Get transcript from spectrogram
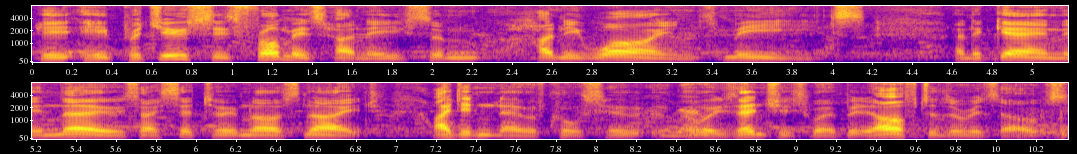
he, he produces from his honey some honey wines, meads. And again, in those, I said to him last night, I didn't know, of course, who, who his entries were, but after the results,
